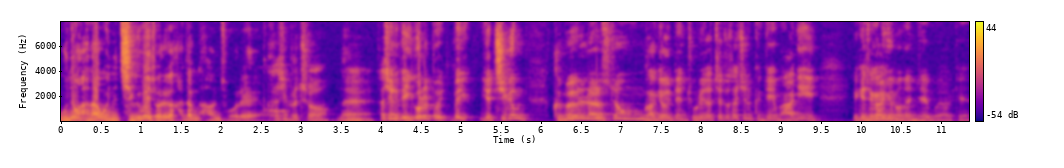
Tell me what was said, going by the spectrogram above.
운영 안 하고 있는 지금의 조례가 가장 나은 조례예요. 사실 그렇죠 네. 네. 사실 근데 이거를 또 이게 지금 금요일 날 수정 가결된 조례 자체도 사실은 굉장히 많이 이렇게 제가 알기로는 이제 뭐야 이렇게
